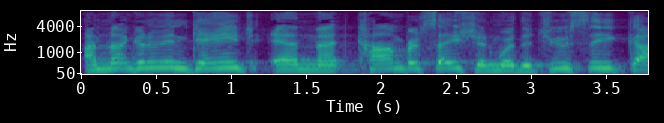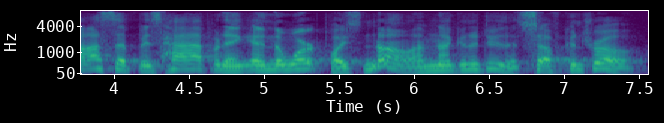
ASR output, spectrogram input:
I'm not going to engage in that conversation where the juicy gossip is happening in the workplace. No, I'm not going to do that. Self control.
